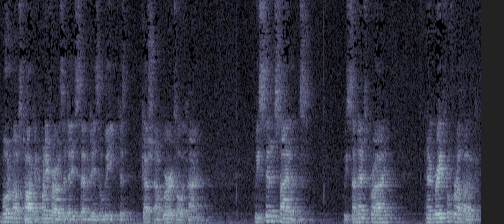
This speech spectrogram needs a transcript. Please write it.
motorboats talking 24 hours a day, seven days a week, just gushing out words all the time. We sit in silence. We sometimes cry and are grateful for a hug,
